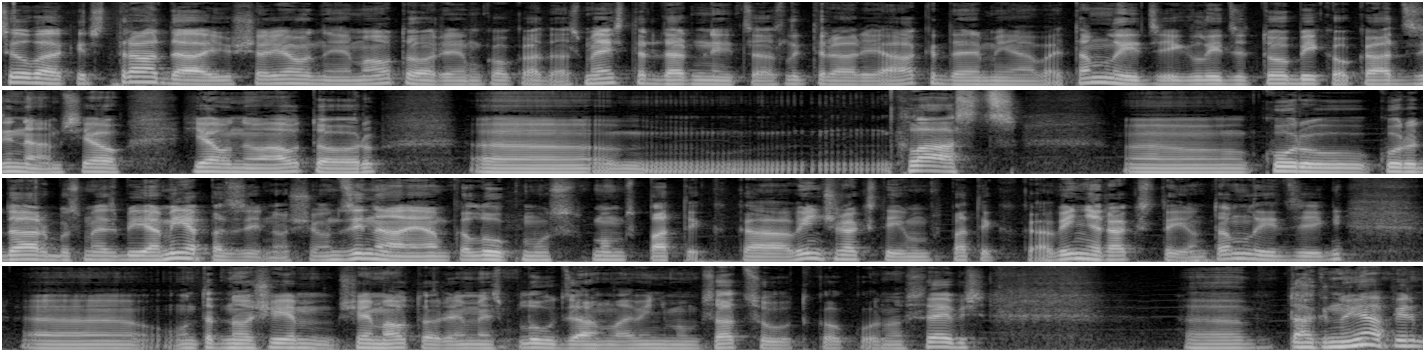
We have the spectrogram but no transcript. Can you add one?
cilvēki ir strādājuši ar jauniem autoriem kaut kādās meistardarbnīcās, literārijā akadēmijā vai tam līdzīgi. Līdz ar to bija kaut kāds zināms jau jauno autoru uh, klāsts. Uh, kuru, kuru darbus mēs bijām iepazinuši un zinājām, ka lūk, mums, mums patika, kā viņš rakstīja, mums patika, kā viņa rakstīja un tam līdzīgi. Uh, un tad no šiem, šiem autoriem mēs lūdzām, lai viņi mums atsūta kaut ko no sevis. Uh, tā, nu jā, pir,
